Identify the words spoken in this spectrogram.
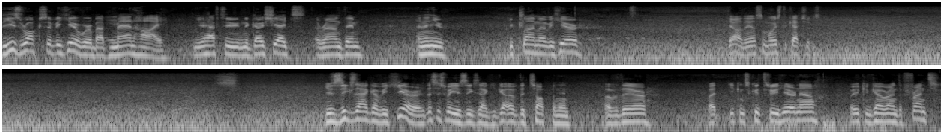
These rocks over here were about man high. You have to negotiate around them. And then you you climb over here. Yeah, there are some oyster catchers. You zigzag over here. This is where you zigzag. You go over the top and then over there. But you can scoot through here now, or you can go around the front.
